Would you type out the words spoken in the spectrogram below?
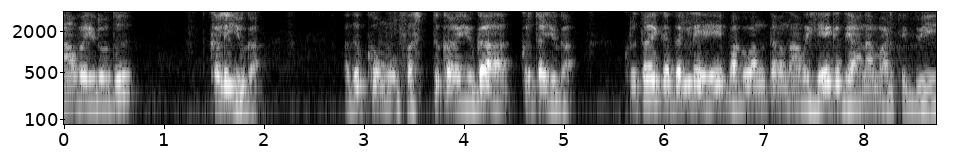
ನಾವು ಇರೋದು ಕಲಿಯುಗ. ಅದಕ್ಕೂ ಫಸ್ಟ್ ಕ, ಯುಗ ಕೃತಯುಗ. ಕೃತಯುಗದಲ್ಲಿ ಭಗವಂತನ ನಾವು ಹೇಗೆ ಧ್ಯಾನ ಮಾಡ್ತಿದ್ವಿ,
